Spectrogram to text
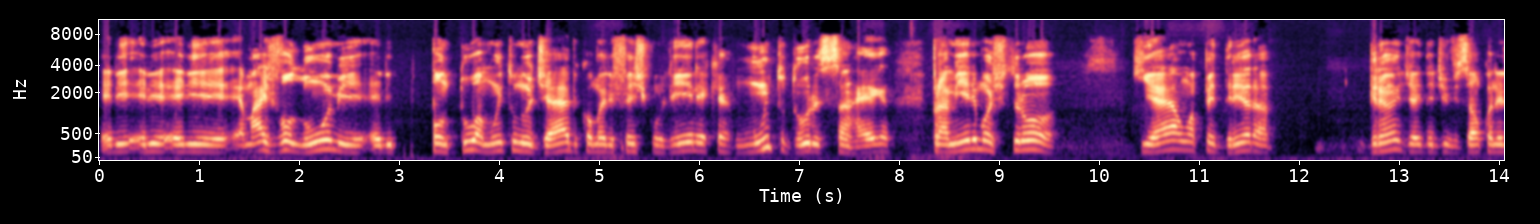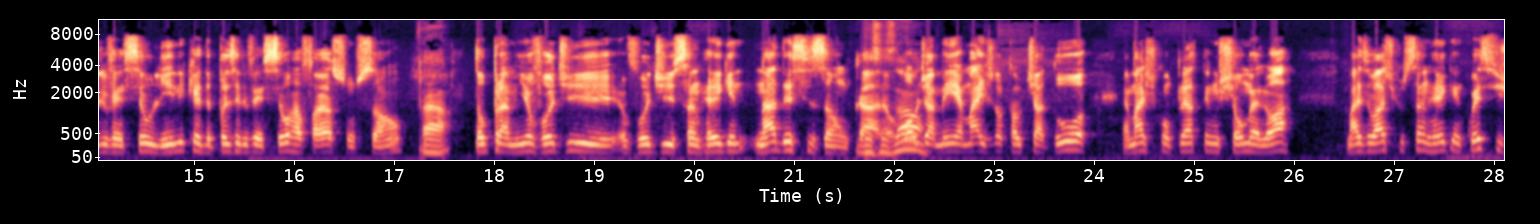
ele, ele, ele é mais volume, ele pontua muito no jab, como ele fez com o Lineker, muito duro esse Sanhagen. Para mim, ele mostrou que é uma pedreira grande aí da divisão quando ele venceu o Lineker, depois ele venceu o Rafael Assunção. É. Então, para mim, eu vou de eu vou de Sanhagen na decisão, cara. Decisão? O Aljamain é mais nocauteador, é mais completo, tem um show melhor mas eu acho que o Sanhagen, com esse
